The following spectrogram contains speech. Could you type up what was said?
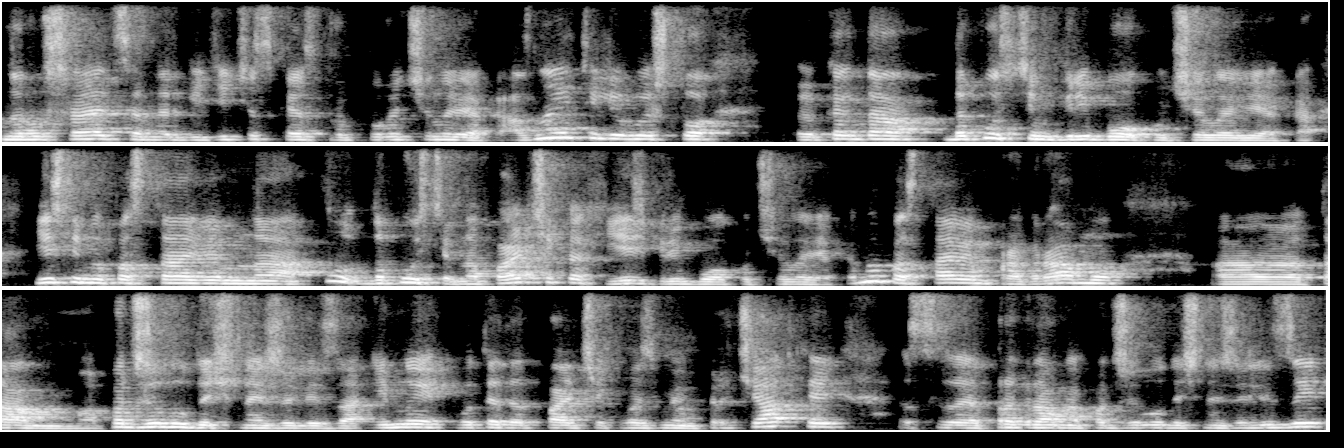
нарушается энергетическая структура человека. А знаете ли вы, что э, когда, допустим, грибок у человека, если мы поставим на, ну, допустим, на пальчиках есть грибок у человека, мы поставим программу Э, там поджелудочная железа, и мы вот этот пальчик возьмем перчаткой с программой поджелудочной железы, э,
